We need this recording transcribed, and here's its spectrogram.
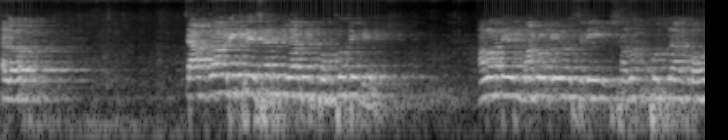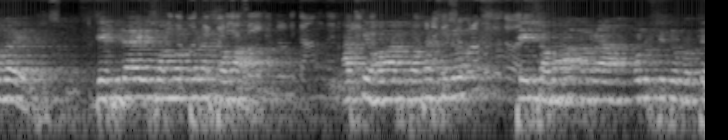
হ্যালো চাঁদগাঁও রিক্রিয়েশন ক্লাবের পক্ষ থেকে আমাদের মাননীয় শ্রী সনক পোদ্দার মহোদয়ের যে বিদায় সম্বর্ধনা সভা আজকে হওয়ার কথা ছিল সেই সভা আমরা অনুষ্ঠিত করতে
